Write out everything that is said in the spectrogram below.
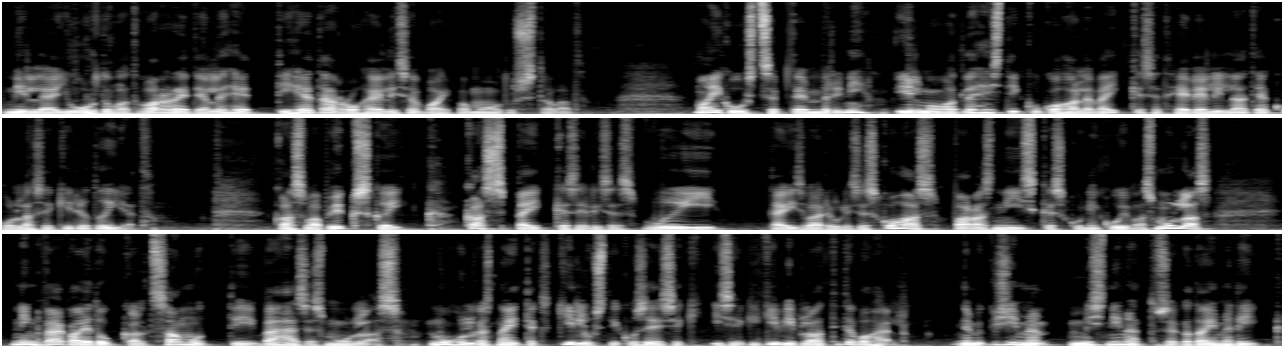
mille juurduvad varred ja lehed tiheda rohelise vaiba moodustavad. maikuust septembrini ilmuvad lehestiku kohale väikesed helelillad ja kollasekirjud õied. kasvab ükskõik, kas päikeselises või täisvarjulises kohas, paras niiskes kuni kuivas mullas ning väga edukalt samuti väheses mullas, muuhulgas näiteks killustiku sees ja isegi kiviplaatide vahel. ja me küsime, mis nimetusega taimeliik.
